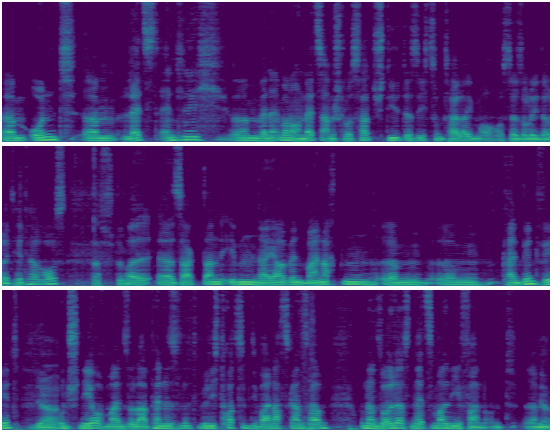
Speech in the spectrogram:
Ähm, und ähm, letztendlich, ähm, wenn er immer noch einen Netzanschluss hat, stiehlt er sich zum Teil eben auch aus der Solidarität heraus, Das stimmt. weil er sagt dann eben, naja, wenn Weihnachten ähm, ähm, kein Wind weht Ja. und Schnee auf meinen Solarpanels will, will ich trotzdem die Weihnachtsgans haben und dann soll das Netz mal liefern. Und Ja.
